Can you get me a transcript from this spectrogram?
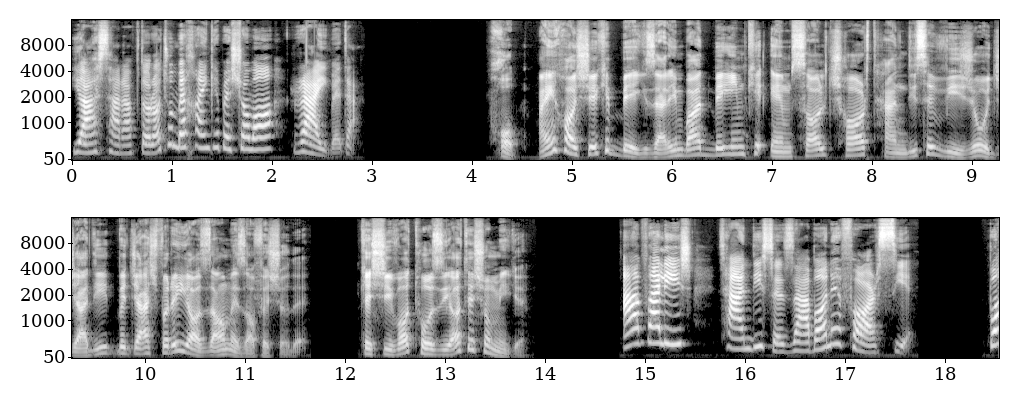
یا از طرفداراتون بخواین که به شما رأی بدن. خب این حاشیه که بگذریم باید بگیم که امسال چهار تندیس ویژه و جدید به جشنواره 11 اضافه شده که شیوا توضیحاتش رو میگه. اولیش تندیس زبان فارسیه. با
